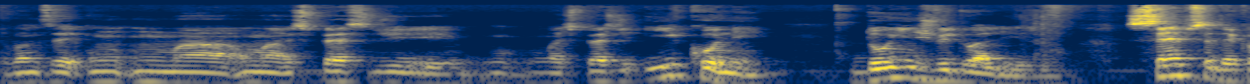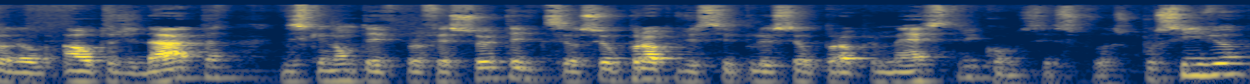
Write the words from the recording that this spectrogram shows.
vamos dizer, um, uma, uma, espécie de, uma espécie de ícone do individualismo. Sempre se declarou autodidata, diz que não teve professor, teve que ser o seu próprio discípulo e o seu próprio mestre, como se isso fosse possível,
